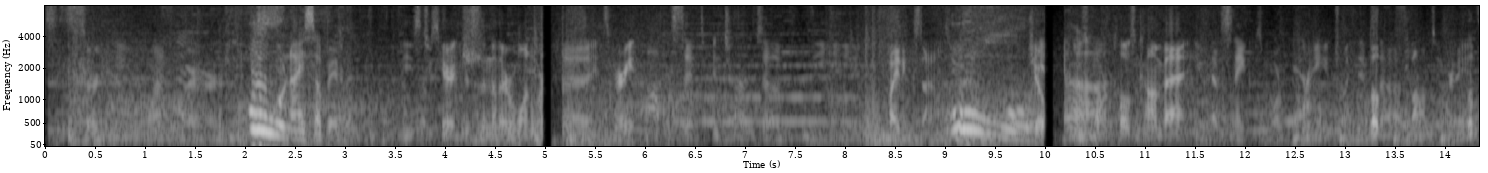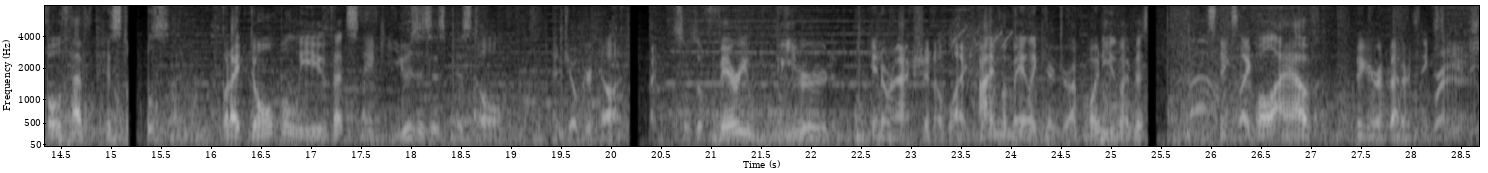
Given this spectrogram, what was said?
this is certainly one where Ooh, nice up air. these two characters. This is another one where uh, it's very opposite in terms of the fighting styles. Ooh, have Who's yeah. more close combat, and you have Snake who's more Yeah. range with his But- uh, bombs and grenades. But both have pistols, but I don't believe that Snake uses his pistol and Joker does. So it's a very weird interaction of like, I'm a melee character, I'm going to use my pistol. And Snake's like, well, I have bigger and better things to use.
